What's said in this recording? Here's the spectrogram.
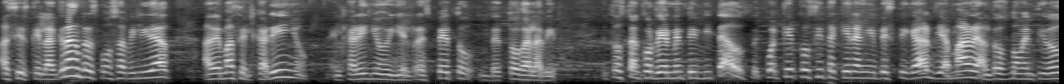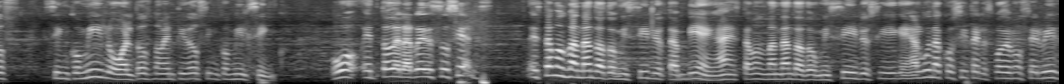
Así es que la gran responsabilidad, además el cariño, el cariño y el respeto de toda la vida. Entonces están cordialmente invitados. De cualquier cosita quieran investigar, llamar al 292-5000 o al 292-5005 o en todas las redes sociales. Estamos mandando a domicilio también, ¿ah? estamos mandando a domicilio. Si en alguna cosita les podemos servir,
